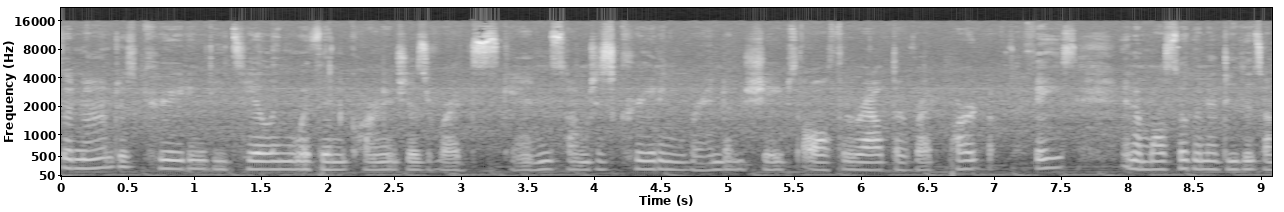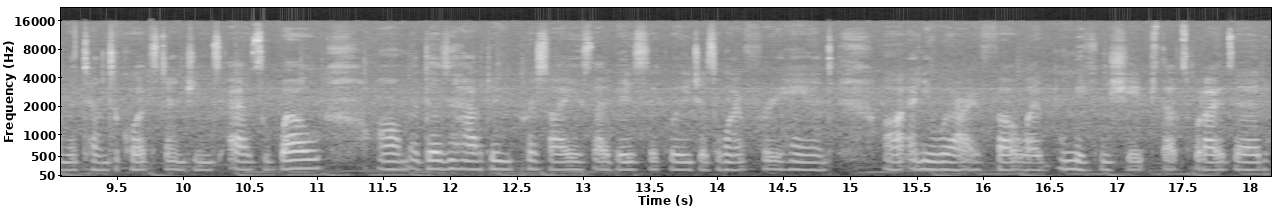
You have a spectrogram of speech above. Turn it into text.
So now I'm just creating detailing within Carnage's red skin. So I'm just creating random shapes all throughout the red part of the face. And I'm also going to do this on the tentacle extensions as well. Um, it doesn't have to be precise. I basically just went freehand. Uh, anywhere I felt like making shapes, that's what I did.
